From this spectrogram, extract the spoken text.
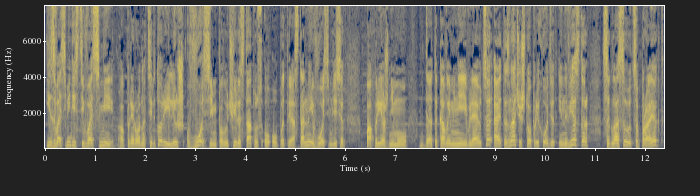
из 88 а, природных территорий лишь 8 получили статус ООПТ. Остальные 80 по-прежнему да, таковыми не являются. А это значит, что приходит инвестор, согласуется проект,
